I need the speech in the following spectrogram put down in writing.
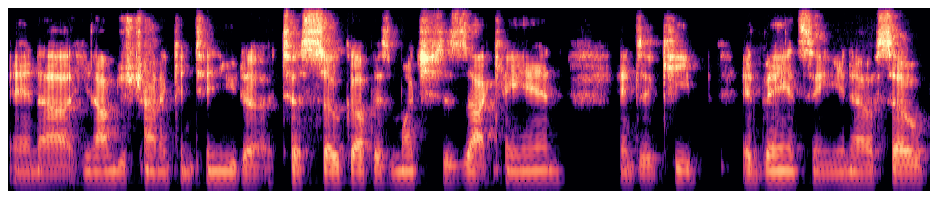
and uh, you know I'm just trying to continue to to soak up as much as I can and to keep advancing. You know, so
